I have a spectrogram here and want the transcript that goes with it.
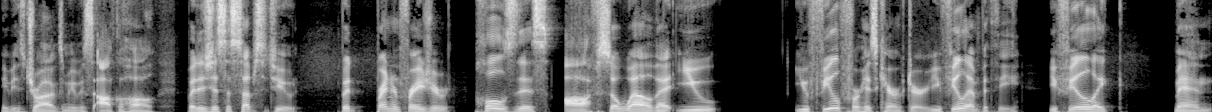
maybe it's drugs, maybe it's alcohol, but it's just a substitute. But Brendan Fraser pulls this off so well that you you feel for his character. You feel empathy. You feel like man,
